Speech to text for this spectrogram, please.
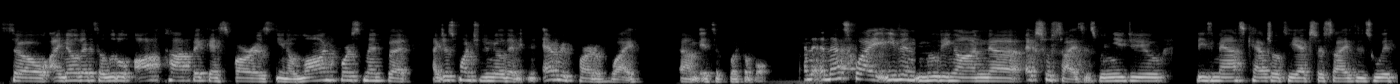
So I know that's a little off topic as far as you know law enforcement, but I just want you to know that in every part of life, um, it's applicable. And, and that's why even moving on uh, exercises, when you do these mass casualty exercises with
